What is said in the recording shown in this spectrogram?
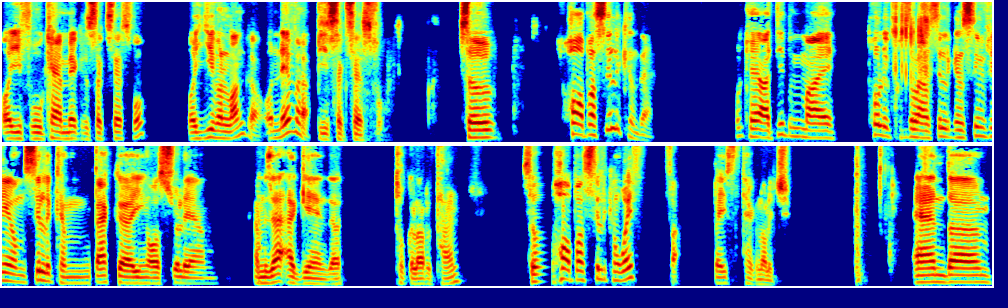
or if we can make it successful, or even longer, or never be successful. So how about silicon then? Okay, I did my polycrystalline silicon thin film silicon back uh, in Australia. I mean, that again, that took a lot of time. So how about silicon wafer based technology? And um,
